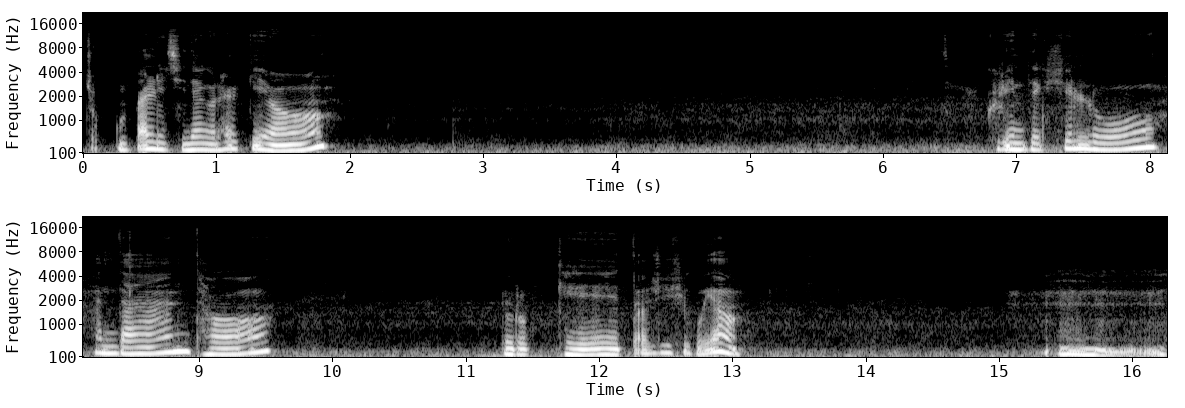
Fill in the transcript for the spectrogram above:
조금 빨리 진행을 할게요. 그림색 실로 한 단 더 이렇게 떠주시고요. 음.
